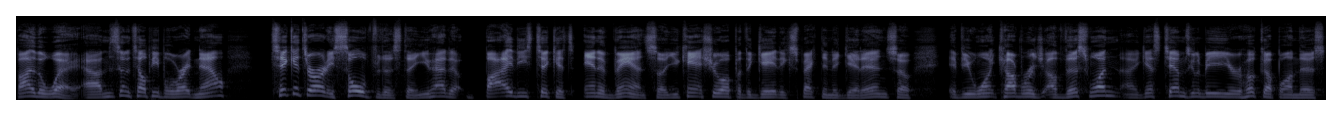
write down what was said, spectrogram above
by the way. Uh, I'm just going to tell people right now tickets are already sold for this thing. You had to buy these tickets in advance, so you can't show up at the gate expecting to get in. So if you want coverage of this one, I guess Tim's going to be your hookup on this.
